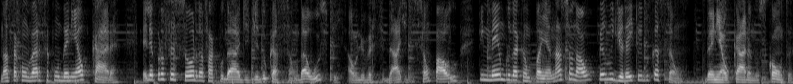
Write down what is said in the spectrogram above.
nossa conversa com Daniel Cara. Ele é professor da Faculdade de Educação da USP, a Universidade de São Paulo, e membro da campanha nacional pelo Direito à Educação. Daniel Cara nos conta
